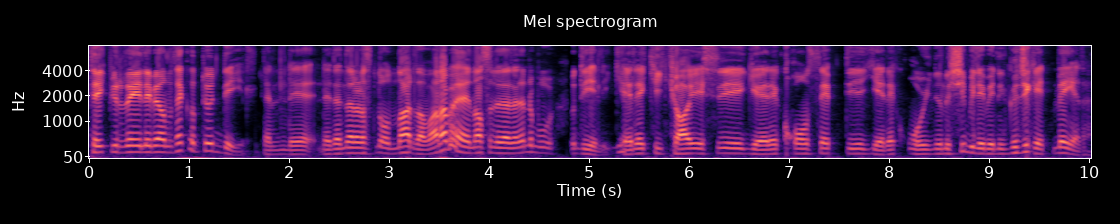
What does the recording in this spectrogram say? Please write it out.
tek bir R ile bir anda tek atıyor değil. Yani ne- nedenler arasında onlar da var ama nasıl nedenleri bu, bu değil. Gerek hikayesi, gerek konsepti, gerek oynanışı bile beni gıcık etmeye yeter.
